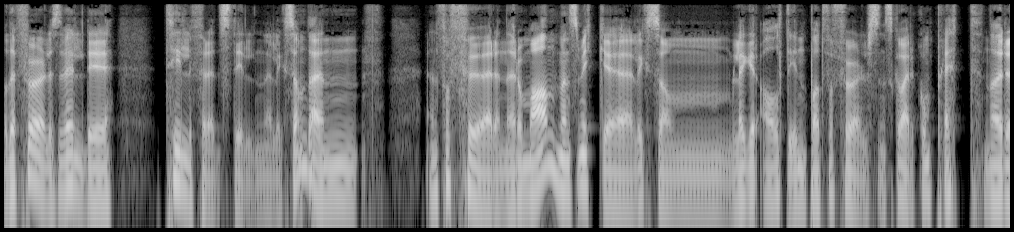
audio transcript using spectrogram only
Og det føles veldig tilfredsstillende, liksom. Det er en, en forførende roman, men som ikke liksom legger alt inn på at forfølelsen skal være komplett. Når,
